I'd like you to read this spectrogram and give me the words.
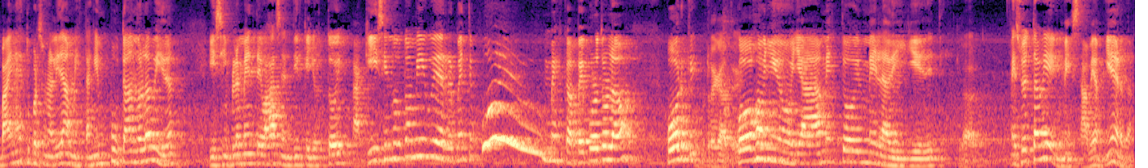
vainas de tu personalidad me están emputando la vida y simplemente vas a sentir que yo estoy aquí siendo tu amigo y de repente me escapé por otro lado porque, regate. coño, ya me estoy meladillé de ti. Claro. Eso está bien, me sabe a mierda.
